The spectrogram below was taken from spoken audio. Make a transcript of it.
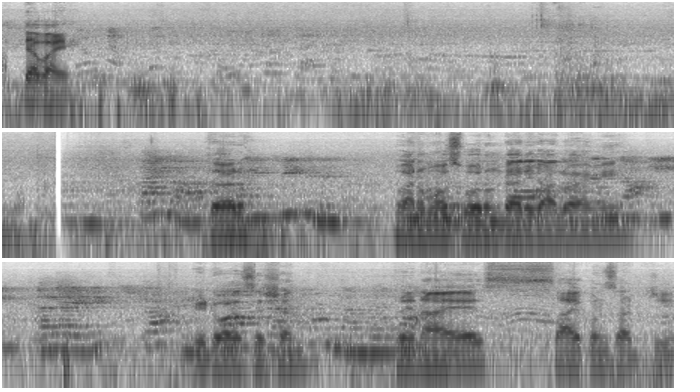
आत्या बाय तर फार्म हाऊसवरून डायरेक्ट आलो आहे मी. टिटवाळा स्टेशन ट्रेन आहे सहा एकोणसाठची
